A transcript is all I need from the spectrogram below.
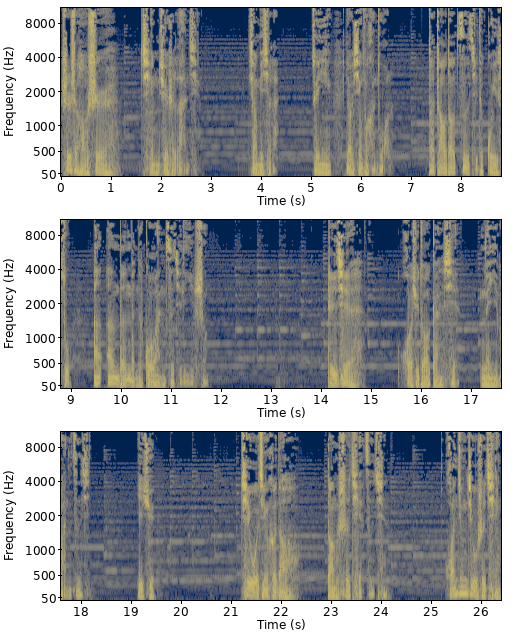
诗是好事，情却是滥情。相比起来，崔莺要幸福很多了。她找到自己的归宿，安安稳稳的过完自己的一生。这一切，或许都要感谢。那一晚的自己，一句“弃我今何道，当时且自亲。还将旧时情，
